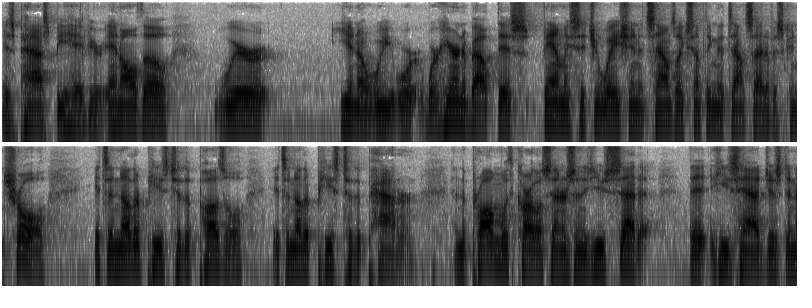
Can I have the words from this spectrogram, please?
is past behavior. And although we're you know, we, we're, we're hearing about this family situation. It sounds like something that's outside of his control. It's another piece to the puzzle. It's another piece to the pattern. And the problem with Carlos Anderson as you said it, that he's had just an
